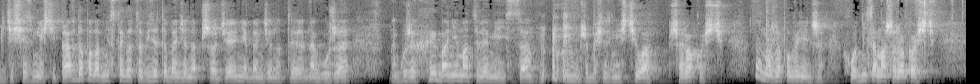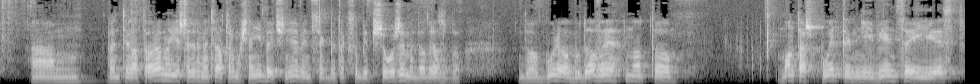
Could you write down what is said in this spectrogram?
gdzie się zmieści. Prawdopodobnie z tego co widzę to będzie na przodzie, nie będzie na, na górze. Na górze chyba nie ma tyle miejsca, żeby się zmieściła szerokość. No, można powiedzieć, że chłodnica ma szerokość em, wentylatora, no i jeszcze ten wentylator musi na niej być, nie? Więc jakby tak sobie przyłożymy do, od razu do, do góry obudowy, no to montaż płyty mniej więcej jest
